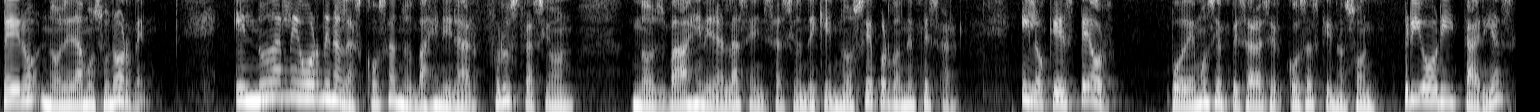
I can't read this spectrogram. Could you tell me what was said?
pero no le damos un orden. El no darle orden a las cosas nos va a generar frustración, nos va a generar la sensación de que no sé por dónde empezar. Y lo que es peor, podemos empezar a hacer cosas que no son prioritarias,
